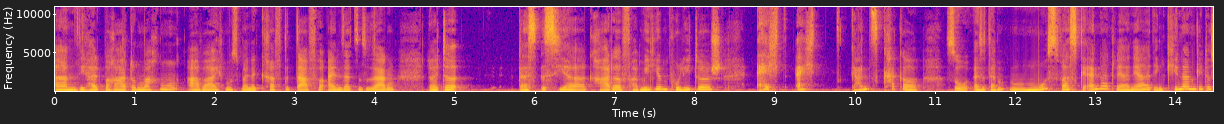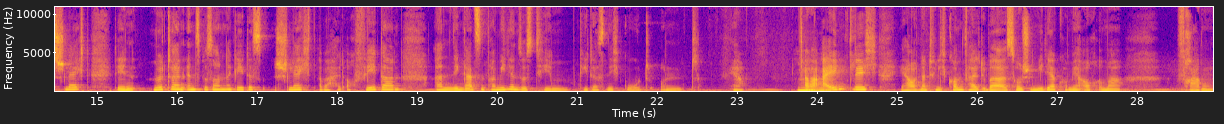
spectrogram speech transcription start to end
ähm, die halt Beratung machen. Aber ich muss meine Kräfte dafür einsetzen, zu sagen, Leute, das ist hier gerade familienpolitisch echt, echt ganz kacke. So, also da muss was geändert werden, ja. Den Kindern geht es schlecht, den Müttern insbesondere geht es schlecht, aber halt auch Vätern, an den ganzen Familiensystemen geht das nicht gut. Und ja. Mhm. Aber eigentlich, ja, und natürlich kommt halt über Social Media kommen ja auch immer Fragen.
